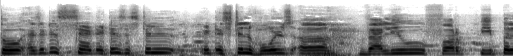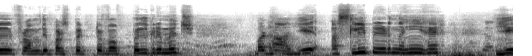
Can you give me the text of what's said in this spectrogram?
तो as it is set it is still it still holds a value for people from the perspective of pilgrimage but हाँ ये असली पेड़ नहीं है। ये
